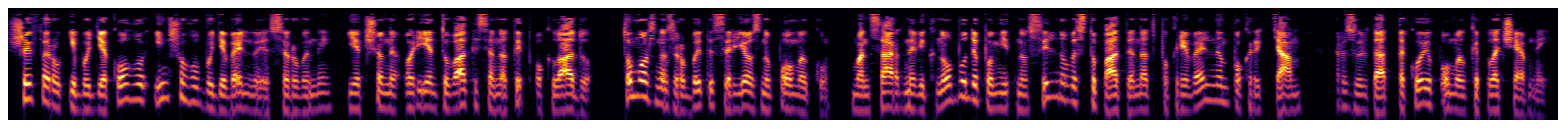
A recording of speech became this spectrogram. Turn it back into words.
шиферу і будь-якого іншого будівельної сировини. Якщо не орієнтуватися на тип окладу, то можна зробити серйозну помилку. Мансардне вікно буде помітно сильно виступати над покрівельним покриттям. Результат такої помилки плачевний.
